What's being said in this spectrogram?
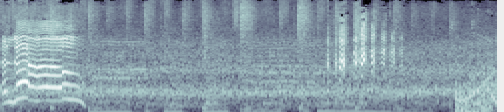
Hello?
